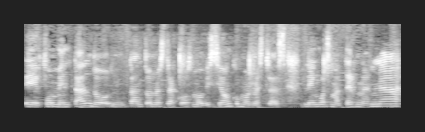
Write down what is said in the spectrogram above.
eh, fomentando tanto nuestra cosmovisión como nuestras lenguas maternas. Una,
